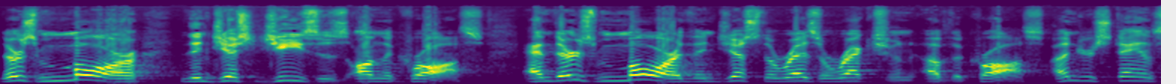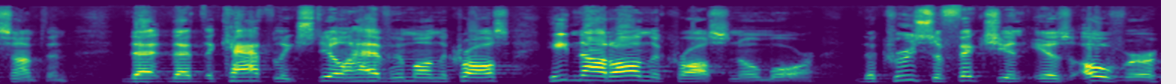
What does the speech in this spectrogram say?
There's more than just Jesus on the cross. And there's more than just the resurrection of the cross. Understand something that, that the Catholics still have him on the cross. He's not on the cross no more the crucifixion is over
